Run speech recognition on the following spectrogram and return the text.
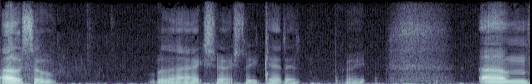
Oh, so will I actually actually get it? Great. Um.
